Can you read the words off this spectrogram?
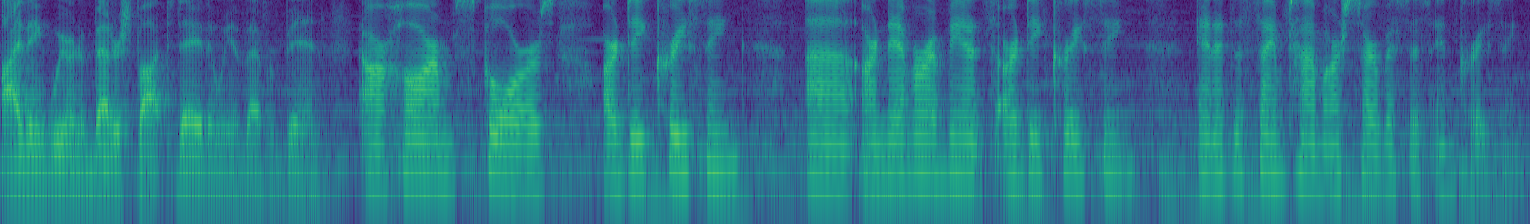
I think we're in a better spot today than we have ever been. Our harm scores are decreasing, uh, our never events are decreasing, and at the same time our service is increasing.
